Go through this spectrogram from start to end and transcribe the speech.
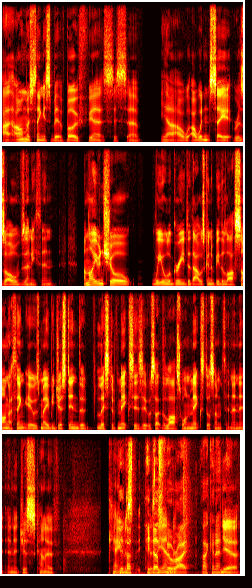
I, I almost think it's a bit of both. Yes, it's, it's uh, yeah. I, I wouldn't say it resolves anything. I'm not even sure we all agreed that that was going to be the last song. I think it was maybe just in the list of mixes. It was like the last one mixed or something, and it and it just kind of came. It does, the, it does feel ending. right, like an end. Yeah,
